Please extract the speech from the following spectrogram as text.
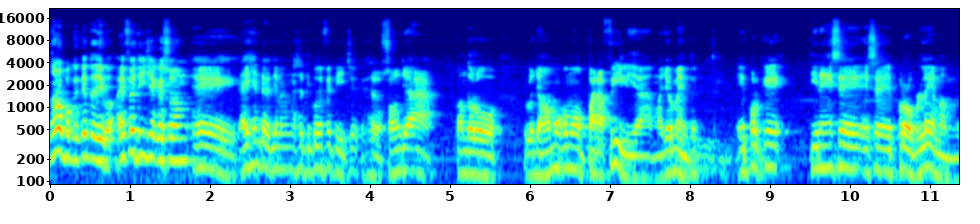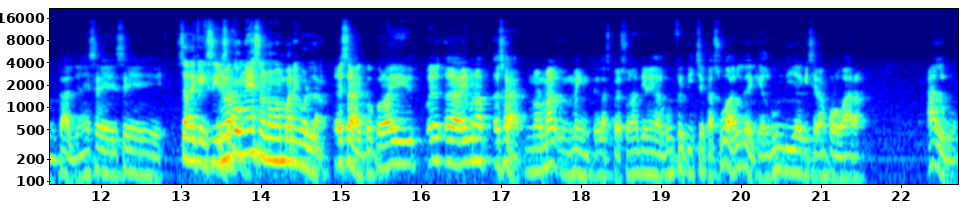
No, no, porque ¿qué te digo? Hay fetiches que son, eh, hay gente que tienen ese tipo de fetiches, que son ya cuando lo, lo llamamos como parafilia mayormente, es porque tienen ese, ese problema mental, tienen ese, ese... O sea, de que si no es con eso no van para ningún lado. Exacto, pero hay, eh, hay una, o sea, normalmente las personas tienen algún fetiche casual de que algún día quisieran probar algo.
